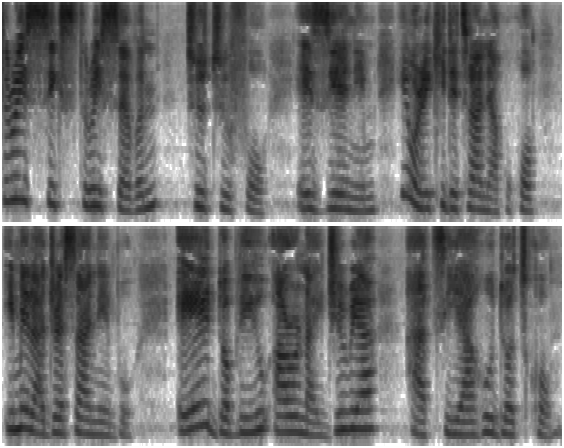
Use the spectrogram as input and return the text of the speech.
3637224 ezi enyi m ị nwere ike idetara anyị akwụkwọ. Email adreesị anyị bụ awrnigeria at yahoo dot com.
